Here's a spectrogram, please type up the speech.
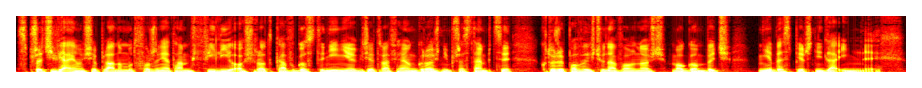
Sprzeciwiają się planom utworzenia tam filii ośrodka w Gostyninie, gdzie trafiają groźni przestępcy, którzy po wyjściu na wolność mogą być niebezpieczni dla innych.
